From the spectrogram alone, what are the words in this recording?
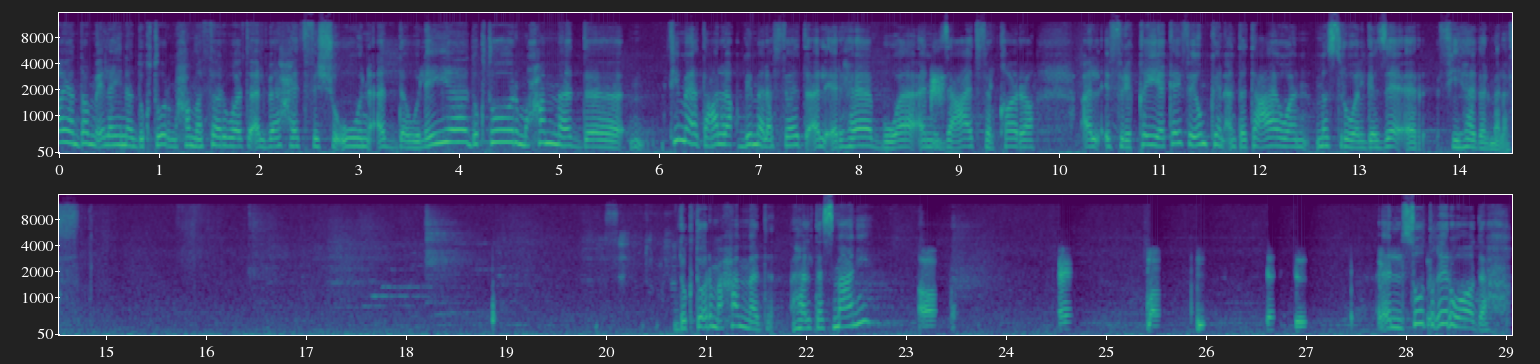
وينضم إلينا الدكتور محمد ثروت الباحث في الشؤون الدولية دكتور محمد فيما يتعلق بملفات الإرهاب والنزاعات في القارة الإفريقية كيف يمكن أن تتعاون مصر والجزائر في هذا الملف؟ دكتور محمد هل تسمعني؟ آه الصوت غير واضح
